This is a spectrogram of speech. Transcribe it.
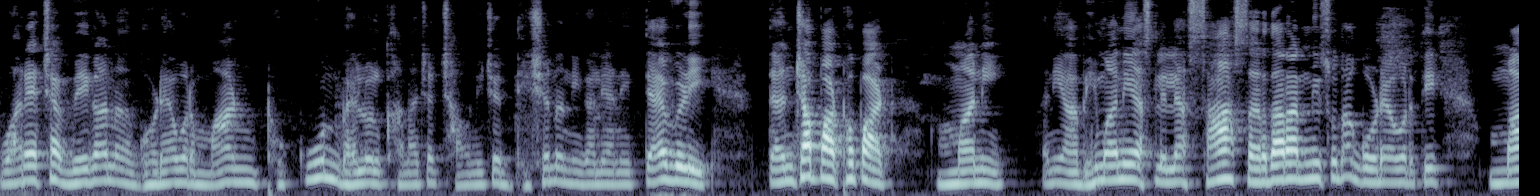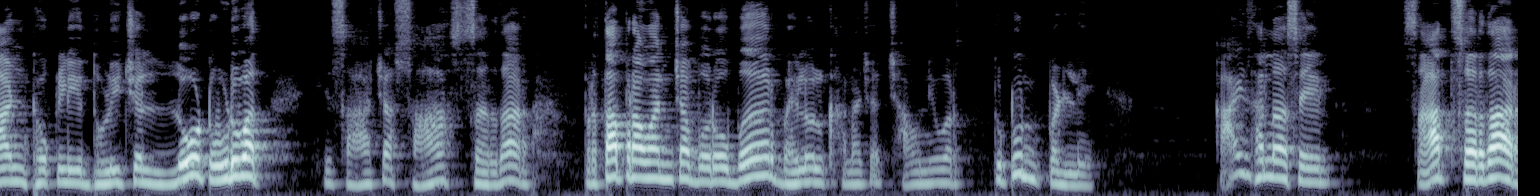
वाऱ्याच्या वेगानं घोड्यावर मान ठोकून भैलोल खानाच्या छावणीच्या दिशेनं निघाले आणि त्यावेळी त्यांच्या पाठोपाठ मानी आणि अभिमानी असलेल्या सहा सरदारांनी सुद्धा घोड्यावरती मान ठोकली धुळीचे लोट उडवत. हे सहाच्या सहा सरदार प्रतापरावांच्या बरोबर भैलोल खानाच्या छावणीवर तुटून पडले. काय झालं असेल? सात सरदार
